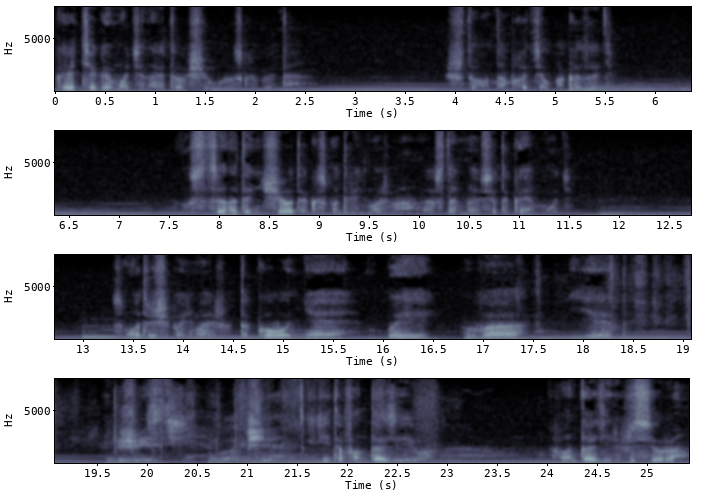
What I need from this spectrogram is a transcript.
Какая тягомотина, это вообще ужас какой-то. Что он там хотел показать? Ну, сцена-то ничего, так смотреть можно. Остальное все такая муть. Смотришь и понимаешь, вот такого не бывает в жизни вообще. Это какие-то фантазии его. Фантазии режиссера.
